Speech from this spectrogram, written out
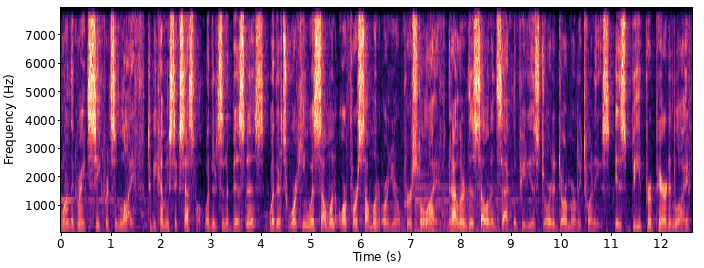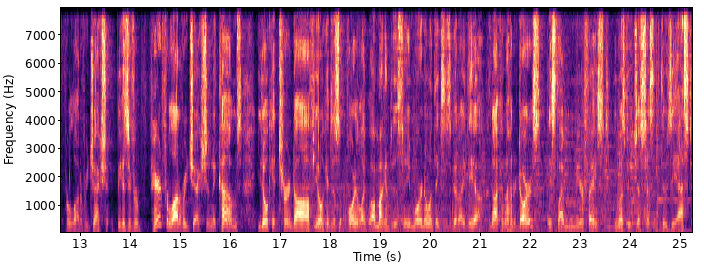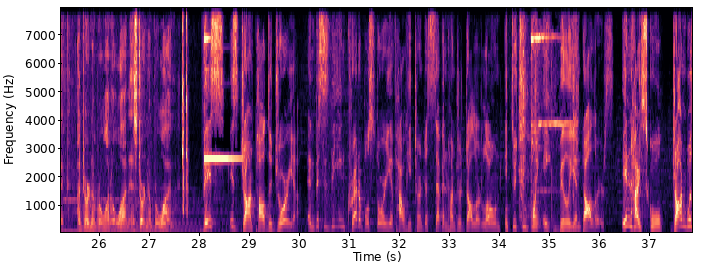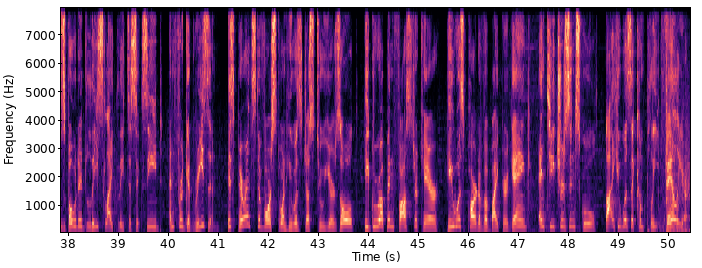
One of the great secrets in life to becoming successful, whether it's in a business, whether it's working with someone or for someone or in your own personal life, and I learned this selling encyclopedias door to door in my early 20s, is be prepared in life for a lot of rejection. Because if you're prepared for a lot of rejection, and it comes, you don't get turned off, you don't get disappointed, like, well, I'm not gonna do this anymore, no one thinks it's a good idea. Knock on 100 doors, they slam them in your face, you must be just as enthusiastic on door number 101 as door number one. This is John Paul DeJoria, and this is the incredible story of how he turned a $700 loan into $2.8 billion. In high school, John was voted least likely to succeed, and for good reason. His parents divorced when he was just two years old, he grew up in foster care, he was part of a biker gang, and teachers in school thought he was a complete failure.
